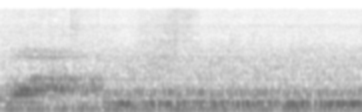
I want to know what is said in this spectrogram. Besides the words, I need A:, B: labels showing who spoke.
A: 와.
